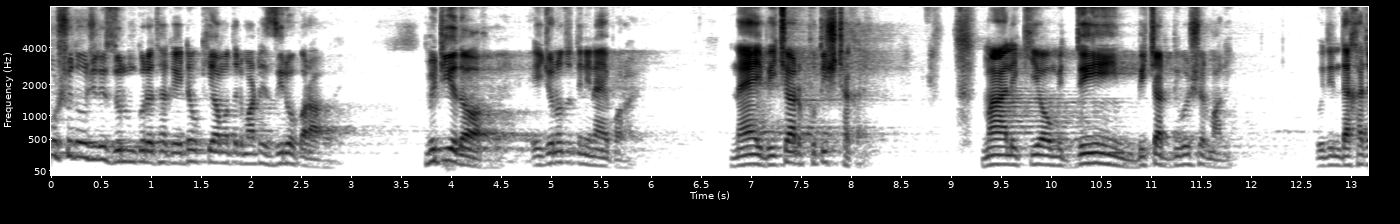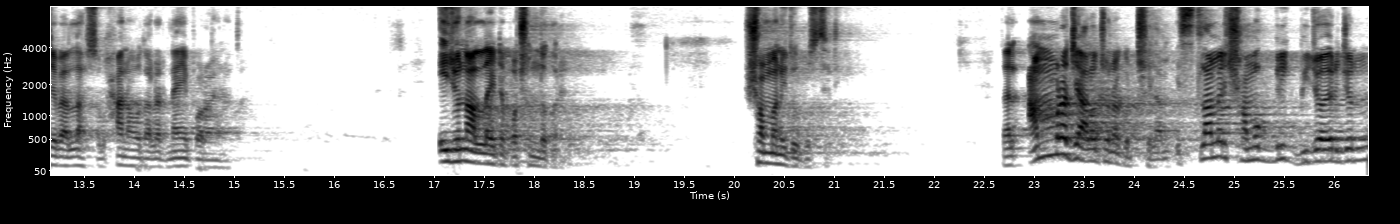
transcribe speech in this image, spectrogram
পশুতেও যদি জুলুম করে থাকে, এটাও কি আমাদের মাঠে জিরো করা হয়, মিটিয়ে দেওয়া হয়। এই জন্য তো তিনি ন্যায় পড়ায় ন্যায় বিচার প্রতিষ্ঠাকারী। মালিক ইয়ৌমিদ্দিন বিচার দিবসের মালিক। ওই দিন দেখা যাবে আল্লাহ সুবহানাহু ওয়া তাআলার ন্যায় পরায়ণতা। এই জন্য আল্লাহ এটা পছন্দ করেন। সম্মানিত উপস্থিতি। তাহলে আমরা যে আলোচনা করছিলাম, ইসলামের সামগ্রিক বিজয়ের জন্য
